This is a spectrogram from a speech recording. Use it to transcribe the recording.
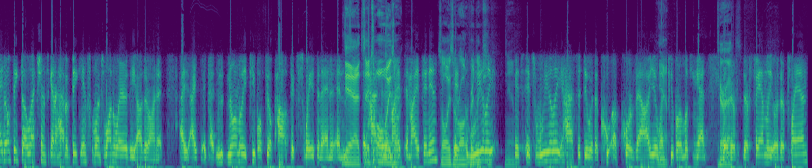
I don't think the election is going to have a big influence one way or the other on it. I, I that normally people feel politics sways it, and and Yeah, it's- it it's always in my, a- in my opinion. it's always a wrong prediction. Really, Yeah. it's it's really has to do with a core, a core value when people are looking at you know, their their family or their plans,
